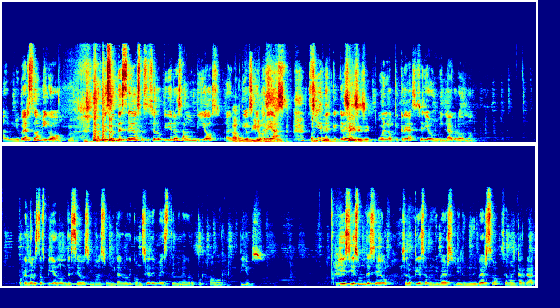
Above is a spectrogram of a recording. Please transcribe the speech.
Al universo, amigo. Porque es un deseo. O sea, si se lo pidieras a un dios, al A un dios, dios. que creas, sí, en el que creas. Sí, sí, sí. O en lo que creas, sería un milagro, ¿no? Porque no le estás pidiendo un deseo, sino es un milagro de concédeme este milagro, por favor, Dios. Y si es un deseo, se lo pides al universo y el universo se va a encargar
